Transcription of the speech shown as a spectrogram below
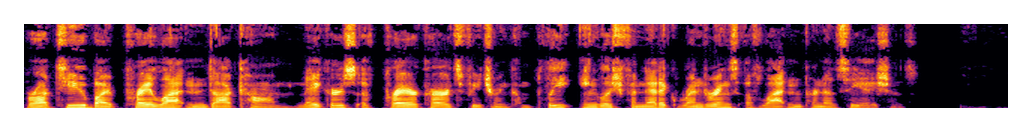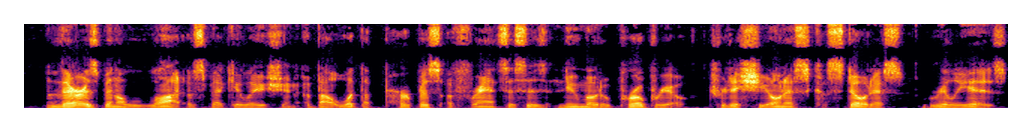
Brought to you by PrayLatin.com, makers of prayer cards featuring complete English phonetic renderings of Latin pronunciations. There has been a lot of speculation about what the purpose of Francis's new motu proprio, Traditionis Custodes, really is,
